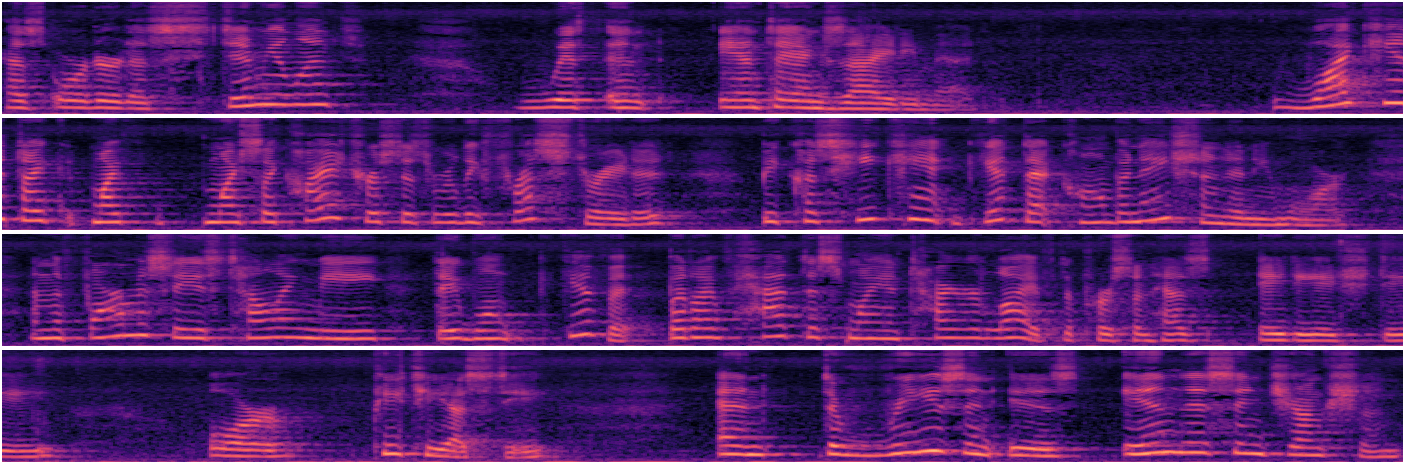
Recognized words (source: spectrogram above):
has ordered a stimulant with an anti anxiety med. Why can't I, my, my psychiatrist is really frustrated because he can't get that combination anymore. And the pharmacy is telling me they won't give it. But I've had this my entire life. The person has ADHD or PTSD. And the reason is in this injunction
